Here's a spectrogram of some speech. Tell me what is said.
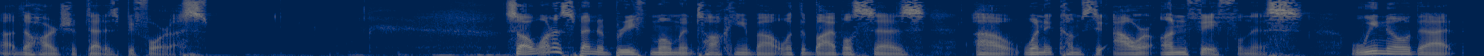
uh, the hardship that is before us. So I want to spend a brief moment talking about what the Bible says uh, when it comes to our unfaithfulness. We know that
